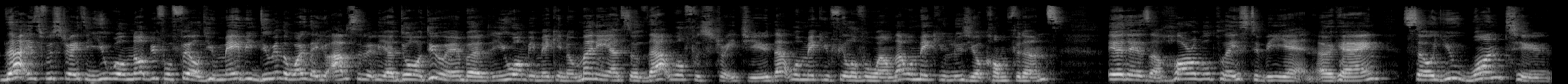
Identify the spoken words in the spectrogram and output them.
that is frustrating. You will not be fulfilled. You may be doing the work that you absolutely adore doing, but you won't be making no money. And so that will frustrate you. That will make you feel overwhelmed. That will make you lose your confidence. It is a horrible place to be in, okay? So you want to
